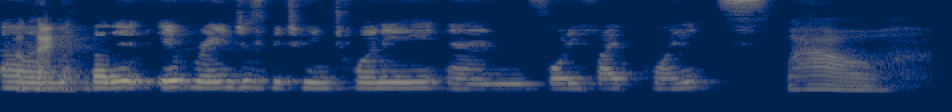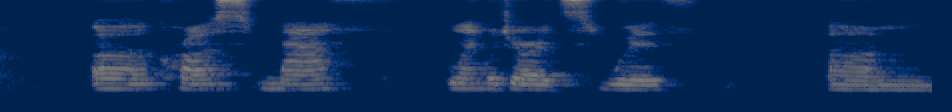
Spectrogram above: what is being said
Um, okay. But it, it ranges between 20 and 45 points. Wow. Uh, across math, language arts with um,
